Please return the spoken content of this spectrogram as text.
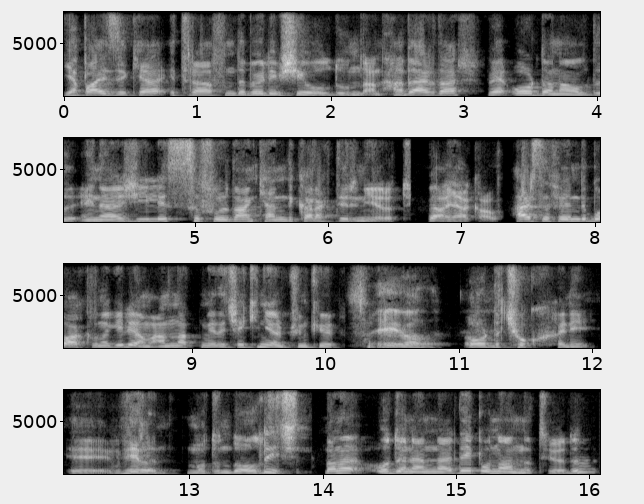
Yapay zeka etrafında böyle bir şey olduğundan haberdar ve oradan aldığı enerjiyle sıfırdan kendi karakterini yaratıyor ve ayağa ayağa kalk. Her seferinde bu aklıma geliyor ama anlatmaya da çekiniyorum çünkü Eyvallah. Orada çok hani e, villain modunda olduğu için bana o dönemlerde hep onu anlatıyordu.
